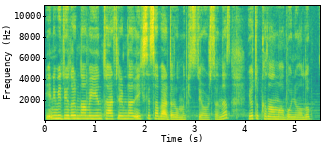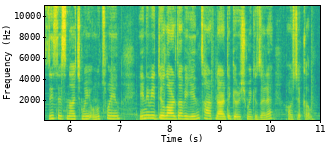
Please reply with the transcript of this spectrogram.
Yeni videolarımdan ve yeni tariflerimden ilk siz haberdar olmak istiyorsanız YouTube kanalıma abone olup zil sesini açmayı unutmayın. Yeni videolarda ve yeni tariflerde görüşmek üzere. Hoşçakalın.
